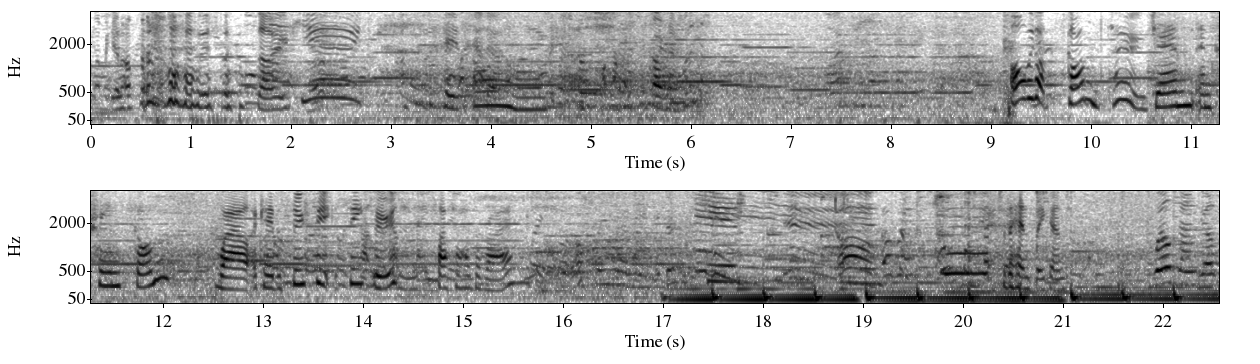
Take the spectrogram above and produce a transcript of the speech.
Let me get up. this looks so cute. Oh my gosh. Oh, we got scones too. Jam and cream scones. Wow, okay, the sufi- seafood platter has arrived. Cheers. Oh. To the hens weekend. Well done, girls.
